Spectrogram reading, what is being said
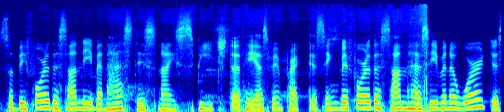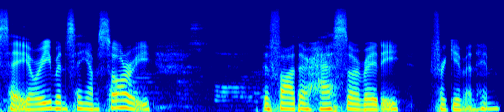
So before the son even has this nice speech that he has been practicing, before the son has even a word to say or even say, I'm sorry, the father has already forgiven him.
